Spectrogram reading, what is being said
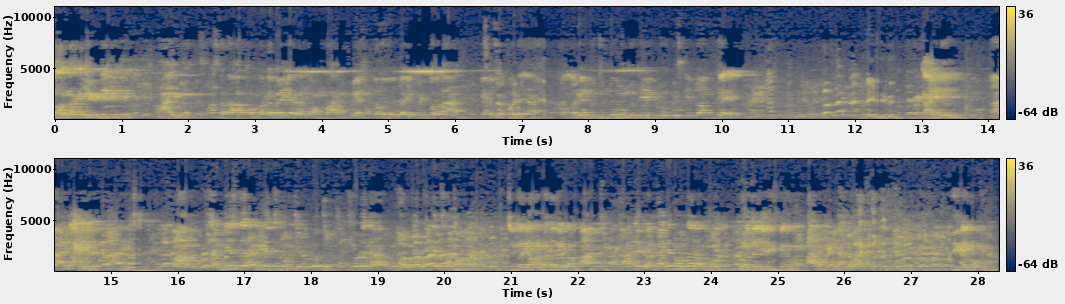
లాగా ఏంటి ఇప్పుడు క్రిస్మస్ కదా తొందరగా బయలుదేరాలి. పార్కింగ్ ప్లేస్ ఉండదు బైక్ పెట్టుకోవాలా? తొందరగా కూర్చుంటే ముందు అంతే. కాయలు? ఆ, కాయలు. ఆ, ఫ్రూట్స్ అన్ని తెచ్చుకున్నాం వచ్చినప్పుడు తెచ్చుకున్నాం చిన్నది కావాలా పెద్దది కావాలా? అనుకో రోజు తీసుకెళ్ళాలా. తీసుకెళ్ళి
